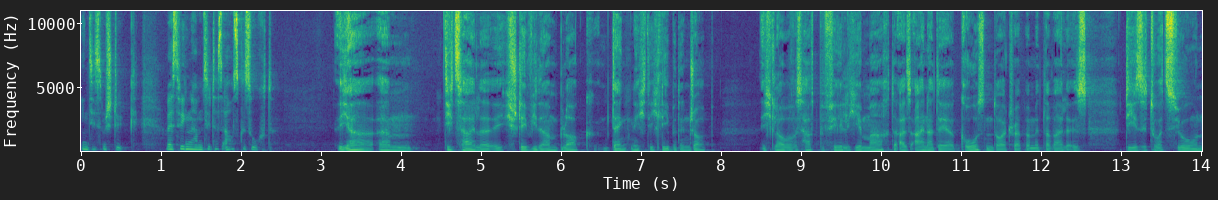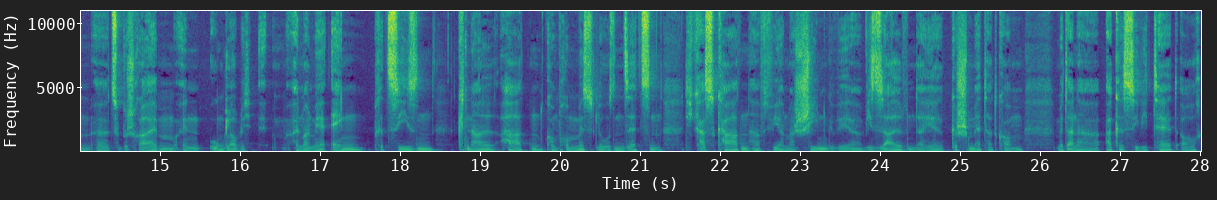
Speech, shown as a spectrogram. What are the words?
in diesem Stück. Weswegen haben Sie das ausgesucht? Ja, ähm, die Zeile, ich stehe wieder am Block, denk nicht, ich liebe den Job. Ich glaube, was Haftbefehl hier macht, als einer der großen Deutschrapper mittlerweile, ist, die Situation äh, zu beschreiben in unglaublich einmal mehr eng, präzisen, knallharten, kompromisslosen Sätzen, die kaskadenhaft wie ein Maschinengewehr, wie Salven daher geschmettert kommen, mit einer Aggressivität auch,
